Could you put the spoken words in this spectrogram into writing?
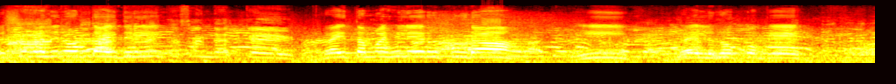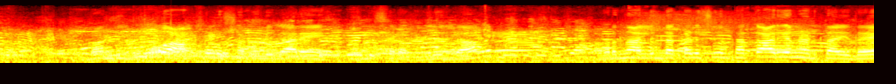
ದೃಶ್ಯಗಳಲ್ಲಿ ನೋಡ್ತಾ ಇದ್ದೀರಿ. ರೈತ ಮಹಿಳೆಯರು ಕೂಡ ಈ ರೈಲು ರೋಕೋಗೆ ಬಂದಿದ್ದು ಆಕ್ರೋಶಗೊಂಡಿದ್ದಾರೆ. ಪೊಲೀಸರ ವಿರುದ್ಧ ಅವರನ್ನ ಅಲ್ಲಿಂದ ಕಳಿಸುವಂತಹ ಕಾರ್ಯ ನಡ್ತಾ ಇದೆ.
